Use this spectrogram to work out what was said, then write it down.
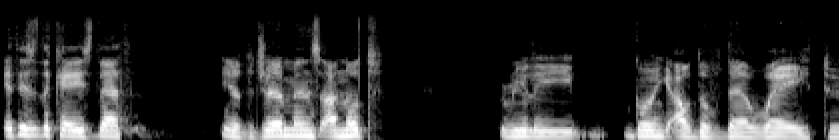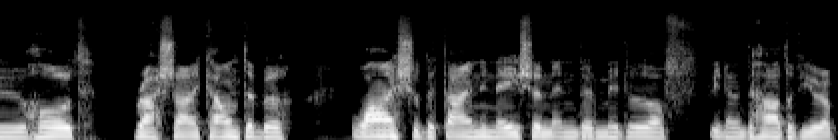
it is the case that you know the Germans are not really going out of their way to hold Russia accountable. Why should a tiny nation in the middle of you know in the heart of Europe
